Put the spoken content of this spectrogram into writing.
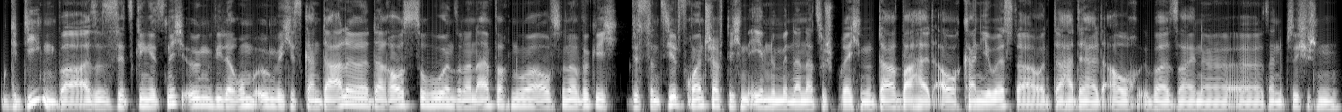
gediegen war. Also es jetzt, ging jetzt nicht irgendwie darum, irgendwelche Skandale da rauszuholen, sondern einfach nur auf so einer wirklich distanziert freundschaftlichen Ebene miteinander zu sprechen. Und da war halt auch Kanye West da und da hat er halt auch über seine, äh, seine psychischen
